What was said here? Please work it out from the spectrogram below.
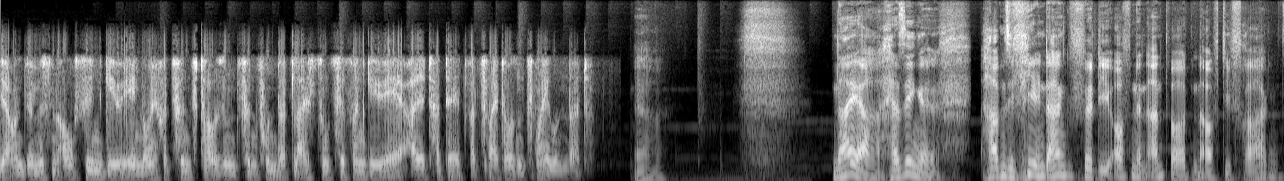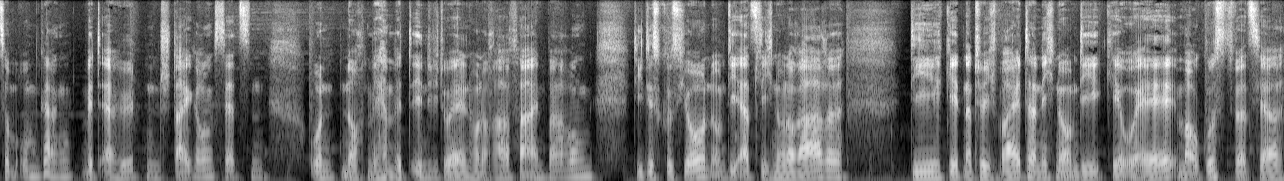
Ja, und wir müssen auch sehen, GOE neu hat 5500 Leistungsziffern, GOE alt hatte etwa 2200. Ja. Naja, Herr Singe, haben Sie vielen Dank für die offenen Antworten auf die Fragen zum Umgang mit erhöhten Steigerungssätzen und noch mehr mit individuellen Honorarvereinbarungen. Die Diskussion um die ärztlichen Honorare die geht natürlich weiter, nicht nur um die GOL. Im August wird es ja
